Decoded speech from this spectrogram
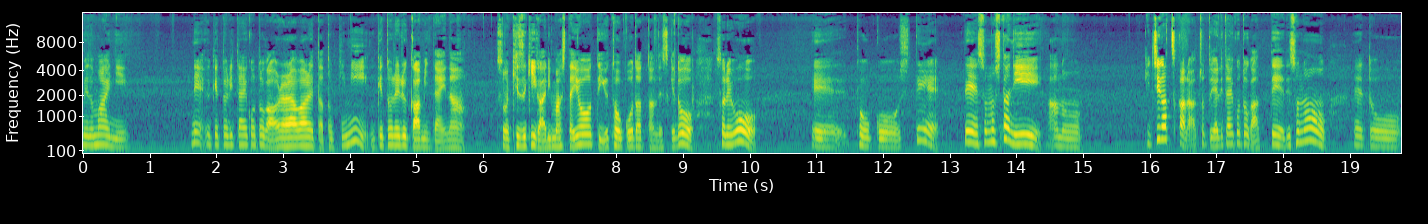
目の前にね、受け取りたいことが現れた時に受け取れるかみたいなその気づきがありましたよっていう投稿だったんですけどそれを、えー投稿してでその下にあの1月からちょっとやりたいことがあってでその、えー、と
